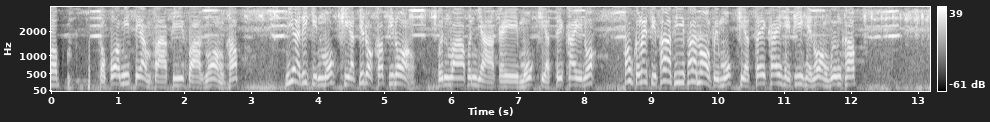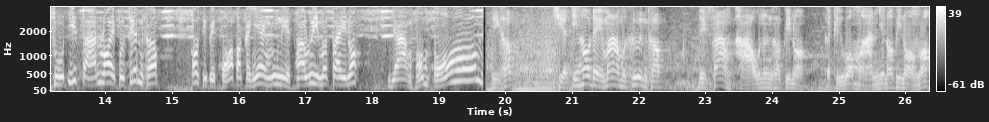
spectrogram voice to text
ครับ ก็พ่อมีแต้มฝากพี่ฝากน้องครับเมียได้กินมกเขียดที่ดอกครับพี่น้องเพิ่นว่าเพิ่นอยากไอ้มกเขียดใส่ไข่เนาะเฮาก็เลยสิพาพี่พาน้องไปมกเขียดใส่ไข่ให้พี่ให้น้องเบิ่งครับ สูตรอีสานร้อยเปอร์เซ็นต์ครับเขาสิไปขอผักกระแยงลุงเนตรพาลุยมาใส่เนาะย่างหอมหอมนี่ครับเขียดที่เฮาได้มาเมื่อคืนครับได้ซ้ำขาวหนึงครับพี่น้องก็ถือว่าหมานอยู่เนาะพี่น้องเนาะ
